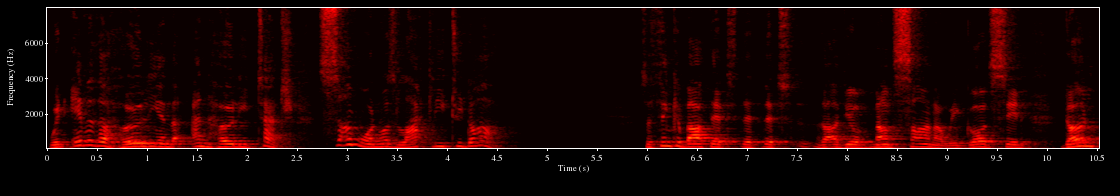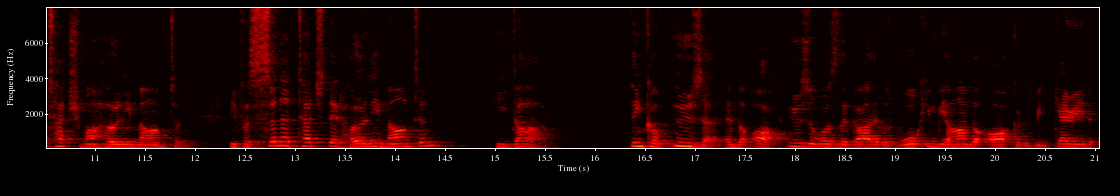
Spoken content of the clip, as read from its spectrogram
whenever the holy and the unholy touch, someone was likely to die. So think about that, that. That's the idea of Mount Sinai, where God said, Don't touch my holy mountain. If a sinner touched that holy mountain, he died. Think of Uzzah and the ark. Uzzah was the guy that was walking behind the ark. It was being carried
